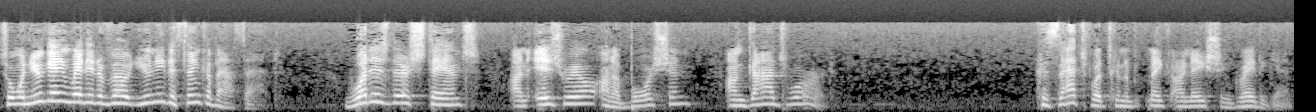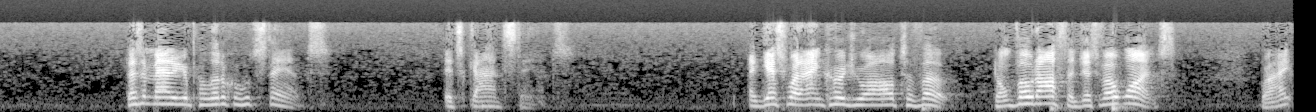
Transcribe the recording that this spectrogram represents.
So when you're getting ready to vote, you need to think about that. What is their stance on Israel, on abortion, on God's word? Because that's what's going to make our nation great again. Doesn't matter your political stance, it's God's stance. And guess what? I encourage you all to vote. Don't vote often, just vote once. Right?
